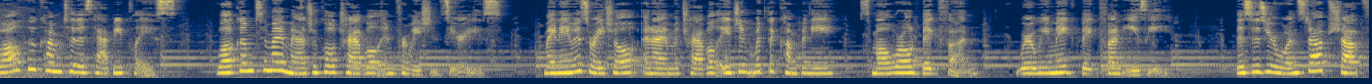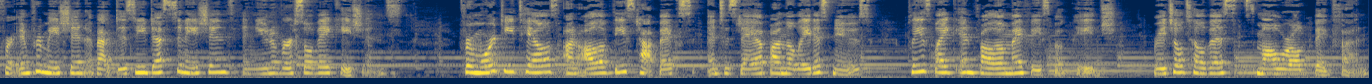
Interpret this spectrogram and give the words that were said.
To all who come to this happy place, welcome to my magical travel information series. My name is Rachel, and I am a travel agent with the company Small World Big Fun, where we make big fun easy. This is your one stop shop for information about Disney destinations and Universal vacations. For more details on all of these topics and to stay up on the latest news, please like and follow my Facebook page, Rachel Tilvis Small World Big Fun.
